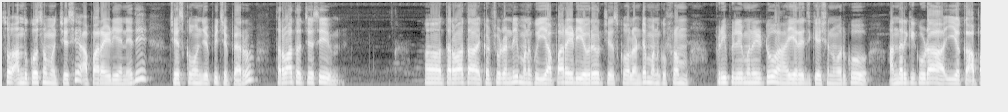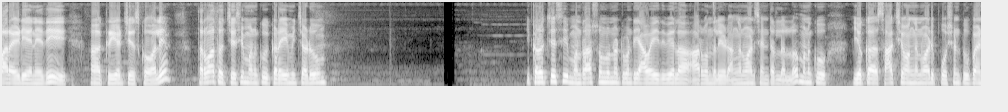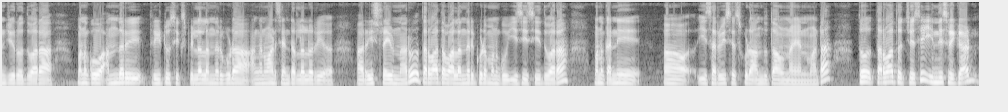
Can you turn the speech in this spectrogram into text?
సో అందుకోసం వచ్చేసి అపార్ ఐడి అనేది చేసుకోమని చెప్పి చెప్పారు. తర్వాత వచ్చేసి తర్వాత ఇక్కడ చూడండి మనకు ఈ అపార్ ఐడి ఎవరెవరు చేసుకోవాలంటే మనకు from pre preliminary to higher education వరకు అందరికీ కూడా ఈ యొక్క అపార్ ఐడి అనేది క్రియేట్ చేసుకోవాలి. తర్వాత వచ్చేసి మనకు ఇక్కడ ఏమిచ్చాడు? ఇక్కడ వచ్చేసి మన రాష్ట్రంలో ఉన్నటువంటి యాభై ఐదు వేల ఆరు వందల ఏడు అంగన్వాడీ సెంటర్లలో మనకు ఈ యొక్క సాక్ష్యం Anganwadi Poshan two point zero ద్వారా మనకు అందరి త్రీ టు సిక్స్ పిల్లలందరూ కూడా అంగన్వాడీ సెంటర్లలో రిజిస్టర్ అయి ఉన్నారు. తర్వాత వాళ్ళందరికీ కూడా మనకు ఈసీసీ ద్వారా మనకు అన్ని ఈ సర్వీసెస్ కూడా అందుతూ ఉన్నాయన్నమాట. సో తర్వాత వచ్చేసి in this record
